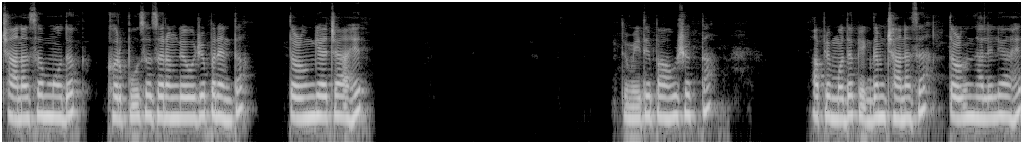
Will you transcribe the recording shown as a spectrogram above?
छान असं मोदक खरपूस असं रंग येऊजेपर्यंत तळून घ्यायच्या आहेत. तुम्ही इथे पाहू शकता. आपले मोदक एकदम छान असं तळून झालेले आहेत.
